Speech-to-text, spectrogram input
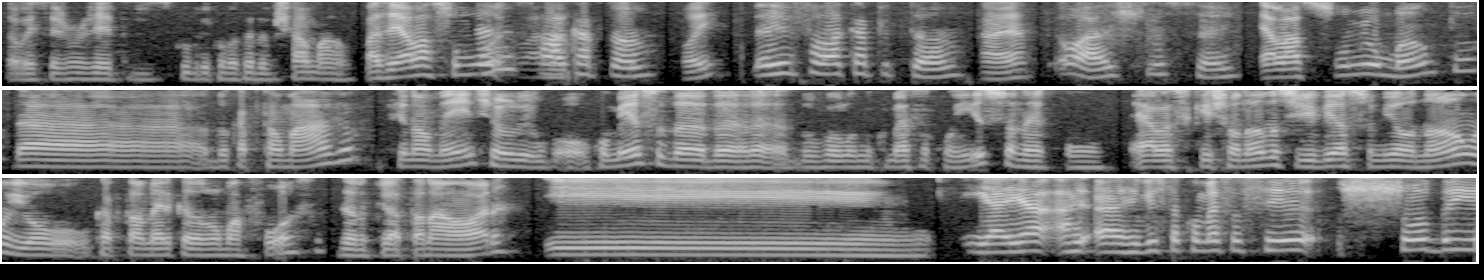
Talvez seja um jeito de descobrir como é que eu devo chamar. Mas aí ela assume. Deve falar capitão. Oi? Deve falar capitão. Ah, é? Eu acho, não sei. Ela assume o manto da, do Capitão Marvel, finalmente. O, o começo da, da, do volume começa com isso, né? Com ela se questionando se devia assumir ou não, e o, o Capitão América dando uma força, dizendo que já tá na hora. E. E aí a, a revista começa a ser sobre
